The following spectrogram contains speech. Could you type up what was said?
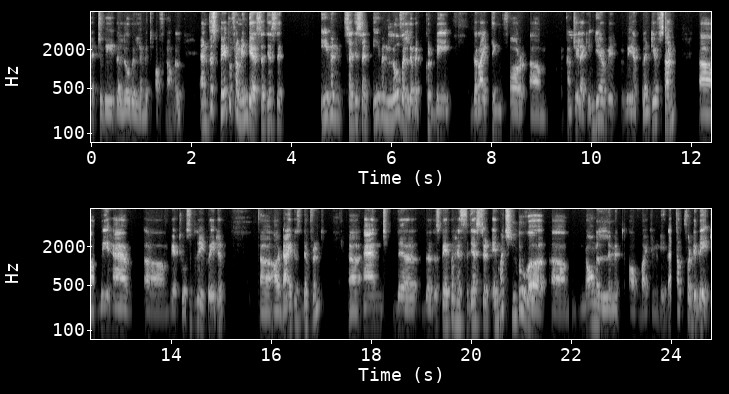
uh, to be the lower limit of normal. And this paper from India suggests that even suggest that even lower limit could be the right thing for um, a country like India. We, we have plenty of sun. Uh, we have uh, we are closer to the equator. Uh, our diet is different. Uh, and the, the, this paper has suggested a much lower um, normal limit of vitamin D. That's up for debate.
